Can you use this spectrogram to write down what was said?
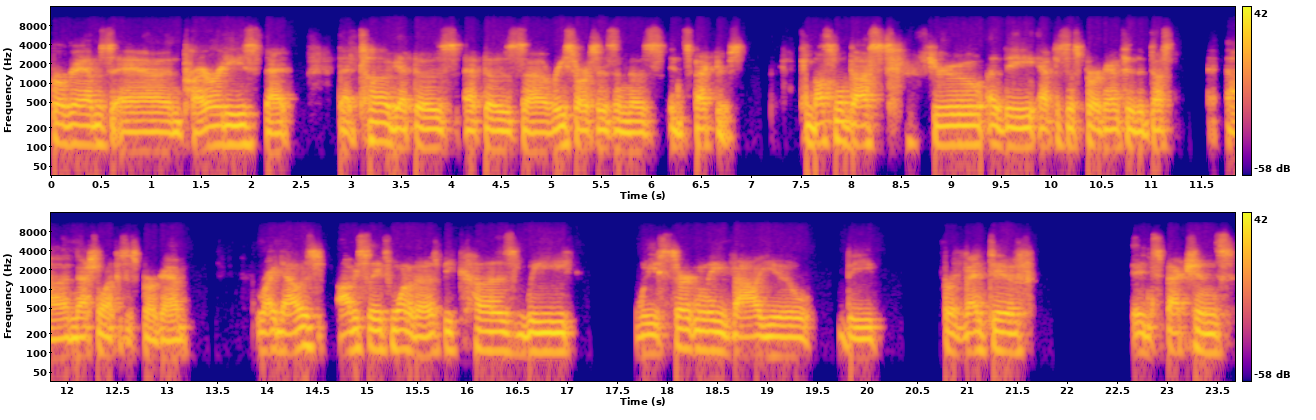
programs and priorities that that tug at those at those uh, resources and those inspectors. Combustible dust through the emphasis program, through the dust uh, national emphasis program, right now is obviously it's one of those because we we certainly value the preventive inspections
